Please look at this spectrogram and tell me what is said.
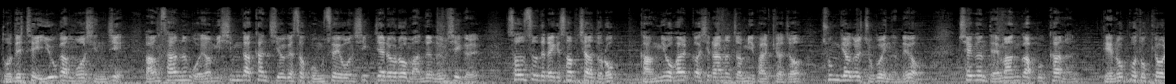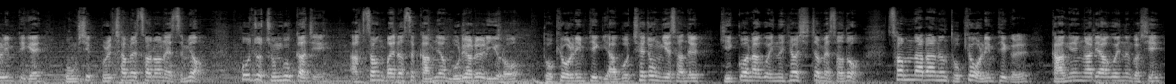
도대체 이유가 무엇인지 방사능 오염이 심각한 지역에서 공수해온 식재료로 만든 음식을 선수들에게 섭취하도록 강요할 것이라는 점이 밝혀 져 충격을 주고 있는데요. 최근 대만과 북한은 대놓고 도쿄올림픽에 공식 불참을 선언했으며 호주, 중국까지 악성 바이러스 감염 우려를 이유로 도쿄올림픽 야구 최종 예산을 기권하고 있는 현 시점에서도 섬나라는 도쿄올림픽을 강행하려 하고 있는 것이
